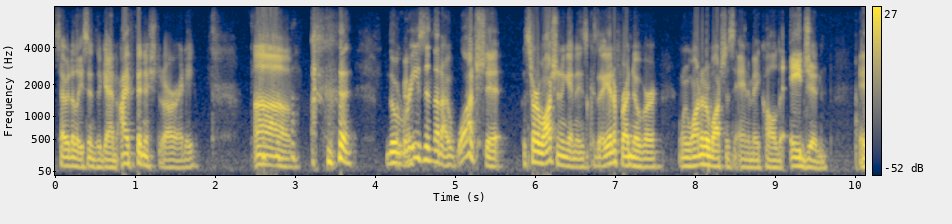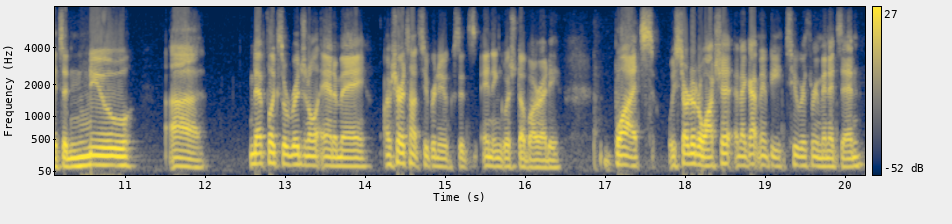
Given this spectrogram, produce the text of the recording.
Seven Deadly Sins again. I finished it already. Um, the Okay. reason that I watched it, started watching it again, is because I had a friend over and we wanted to watch this anime called Ajin. It's a new uh, Netflix original anime. I'm sure it's not super new because it's in English dub already. But we started to watch it, and I got maybe two or three minutes in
